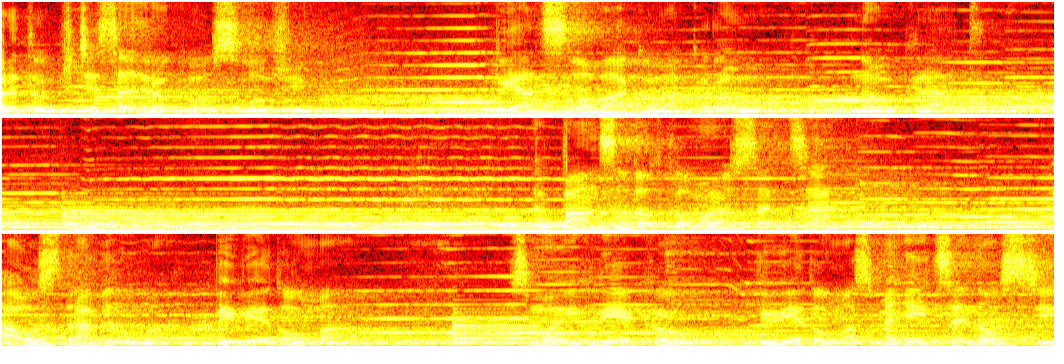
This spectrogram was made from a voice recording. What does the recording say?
Preto už 10 rokov slúžim viac Slovákom ako Romom mnohokrát. Sa dotkol mojho srdca a uzdravil ma, vyviedol ma z mojich hriechov, vyviedol ma z menej cennosti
